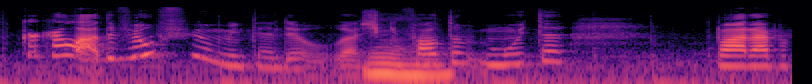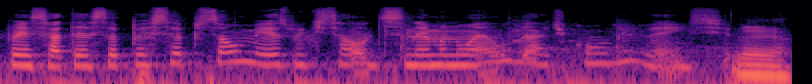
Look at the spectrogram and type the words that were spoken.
ficar calado e ver o filme, entendeu? Acho Uhum. que falta muita parar pra pensar, ter essa percepção mesmo que sala de cinema não é lugar de convivência. É.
